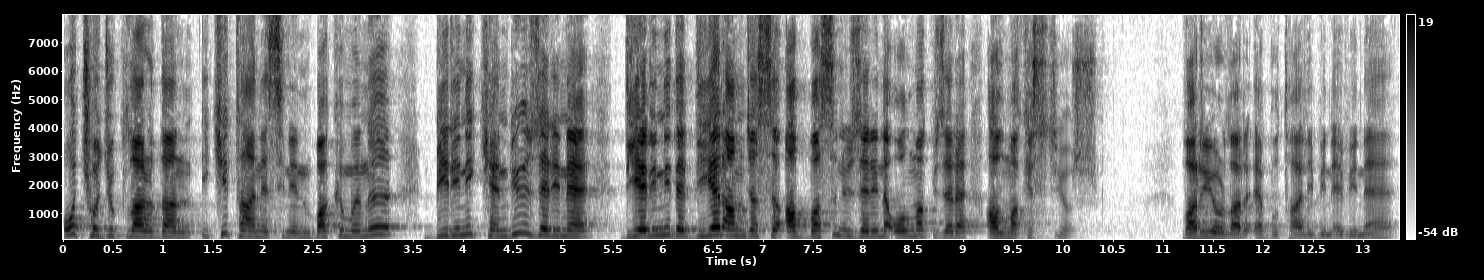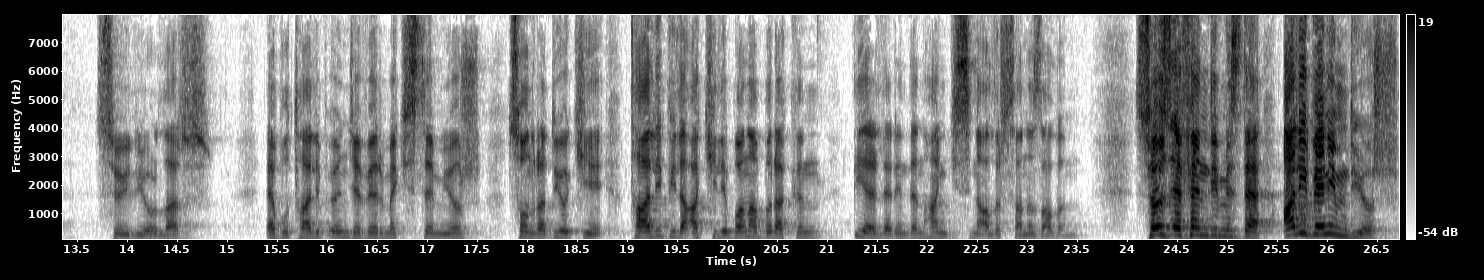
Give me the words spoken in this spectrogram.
o çocuklardan iki tanesinin bakımını birini kendi üzerine diğerini de diğer amcası Abbas'ın üzerine olmak üzere almak istiyor. Varıyorlar Ebu Talib'in evine söylüyorlar. Ebu Talip önce vermek istemiyor. Sonra diyor ki Talip ile Akil'i bana bırakın diğerlerinden hangisini alırsanız alın. Söz Efendimiz'de Ali benim diyor.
